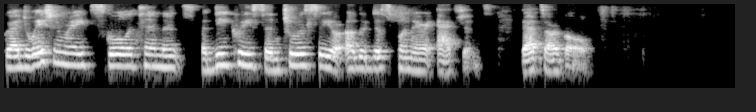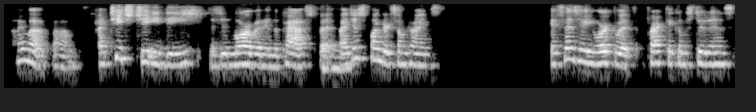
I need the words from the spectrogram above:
graduation rates, school attendance, a decrease in truancy or other disciplinary actions. That's our goal. I'm a, um, I teach GED. I did more of it in the past, but I Mhm. just wonder sometimes. It says here you worked with practicum students,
